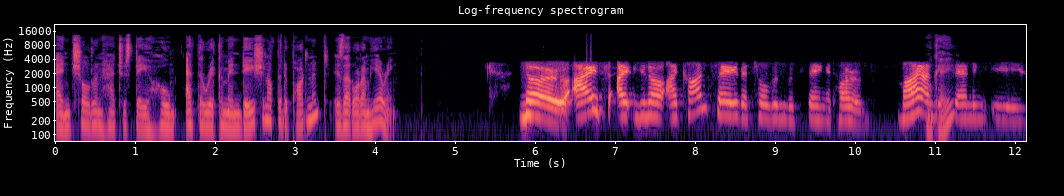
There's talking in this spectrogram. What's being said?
and children had to stay home at the recommendation of the department? Is that what I'm hearing? No, I, I you know, I can't say that children were staying at home. My understanding okay. is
